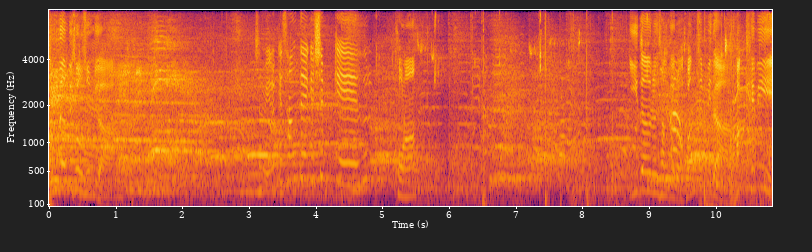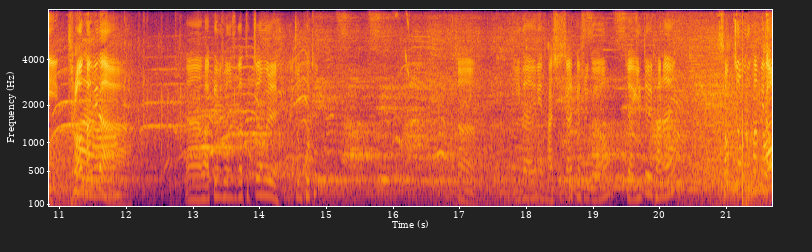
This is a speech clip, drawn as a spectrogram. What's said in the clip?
김단비 선수입니다. 좀 이렇게 상대에게 쉽게 흐르... 코너. 이다은을 상대로 던집니다. 박혜미 들어갑니다. 자, 박혜미 선수가 득점을 좀 보태. 자, 이다은이 다시 짧게 주고요. 자, 1대1 가나요? 석점으로 갑니다. 오.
